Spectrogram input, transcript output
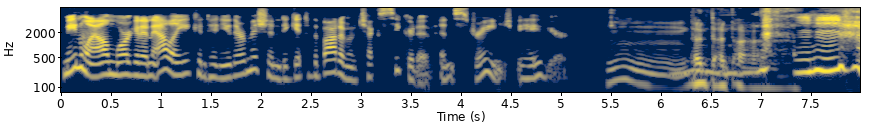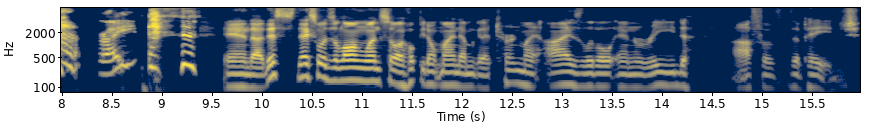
Meanwhile, Morgan and Allie continue their mission to get to the bottom of Chuck's secretive and strange behavior. Mm. Dun, dun, dun. Mm-hmm. Right? And uh, this next one's a long one, so I hope you don't mind. I'm going to turn my eyes a little and read off of the page.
